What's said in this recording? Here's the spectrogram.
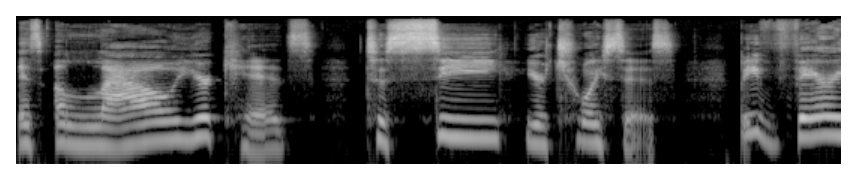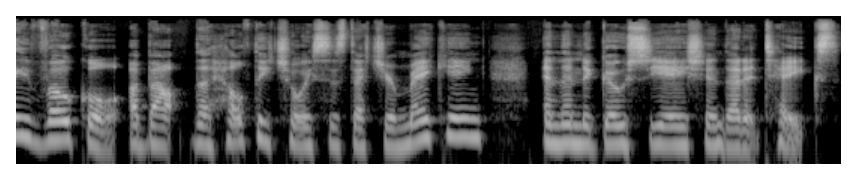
is allow your kids to see your choices. Be very vocal about the healthy choices that you're making and the negotiation that it takes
